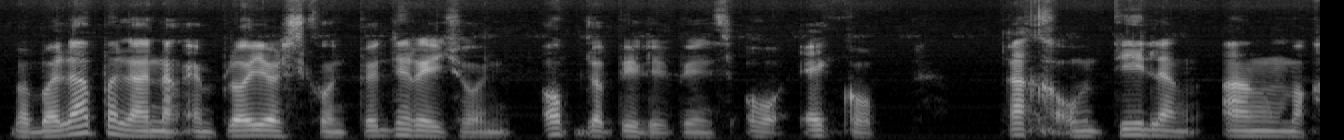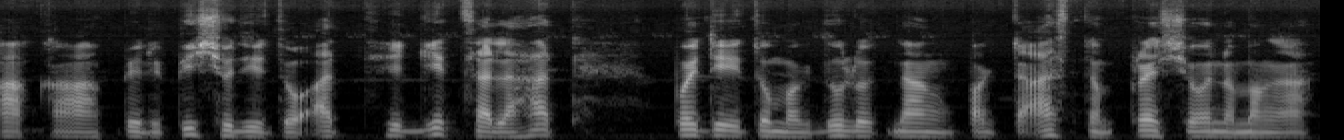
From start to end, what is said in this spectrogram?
Babala pala ng Employers Confederation of the Philippines o ECOP, kakaunti lang ang makakabenepisyo dito at higit sa lahat, pwede ito magdulot ng pagtaas ng presyo ng mga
